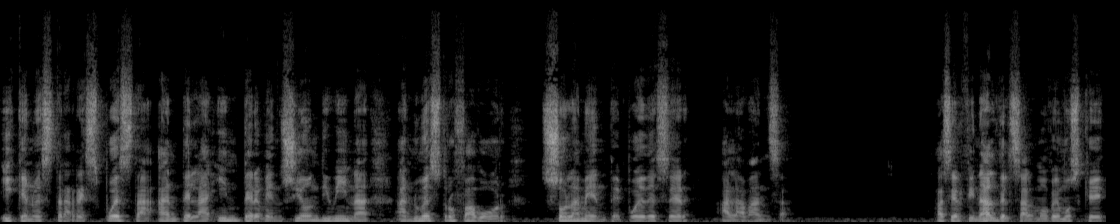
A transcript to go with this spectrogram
y que nuestra respuesta ante la intervención divina a nuestro favor solamente puede ser alabanza. Hacia el final del Salmo vemos que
